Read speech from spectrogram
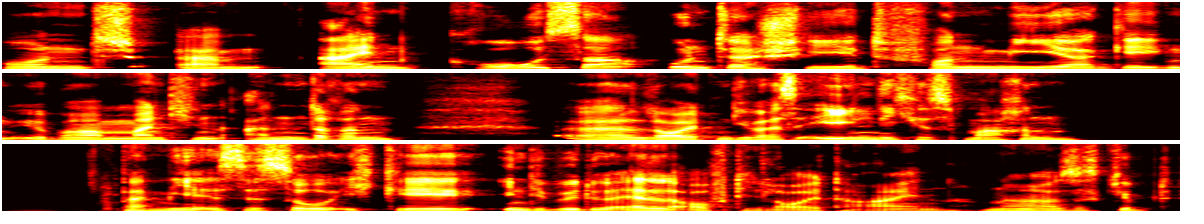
Und ähm, ein großer Unterschied von mir gegenüber manchen anderen äh, Leuten, die was Ähnliches machen, bei mir ist es so, ich gehe individuell auf die Leute ein. Ne? Also es gibt,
